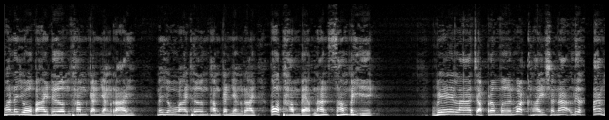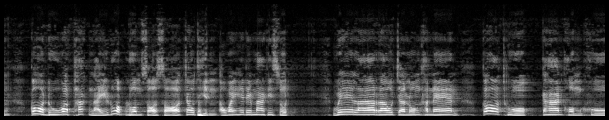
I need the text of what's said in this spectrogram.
ว่านโยบายเดิมทำกันอย่างไร นโยบายเทิมทำกันอย่างไร ก็ทำแบบนั้นซ้ำไปอีก เวลาจะประเมินว่าใครชนะเลือกตั้ง ก็ดูว่าพักไหนรวบรวมสสเจ้าถิ่นเอาไว้ให้ได้มากที่สุด เวลาเราจะลงคะแนน ก็ถูกการข่มขู่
